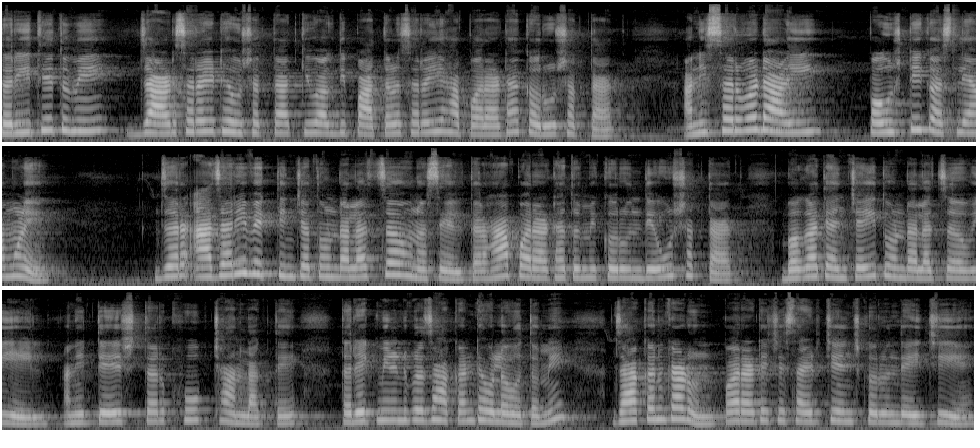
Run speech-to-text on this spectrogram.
तर इथे तुम्ही जाडसरही ठेवू शकतात किंवा अगदी पातळसरही हा पराठा करू शकतात. आणि सर्व डाळी पौष्टिक असल्यामुळे जर आजारी व्यक्तींच्या तोंडाला चव नसेल तर हा पराठा तुम्ही करून देऊ शकतात. बघा त्यांच्याही तोंडाला चव येईल. आणि टेस्ट तर खूप छान लागते. तर एक मिनिटभर झाकण ठेवलं होतं मी. झाकण काढून पराठ्याची साईड चेंज करून द्यायची आहे.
